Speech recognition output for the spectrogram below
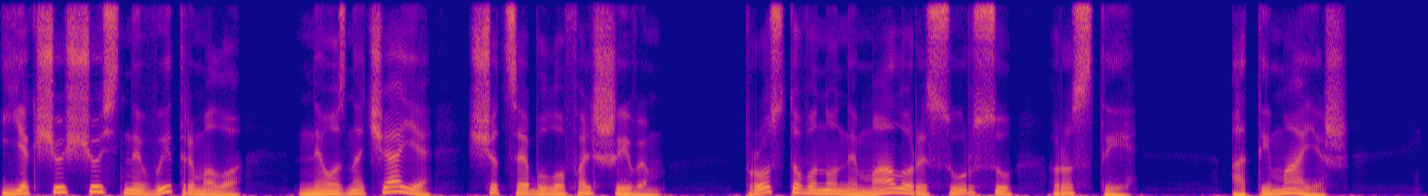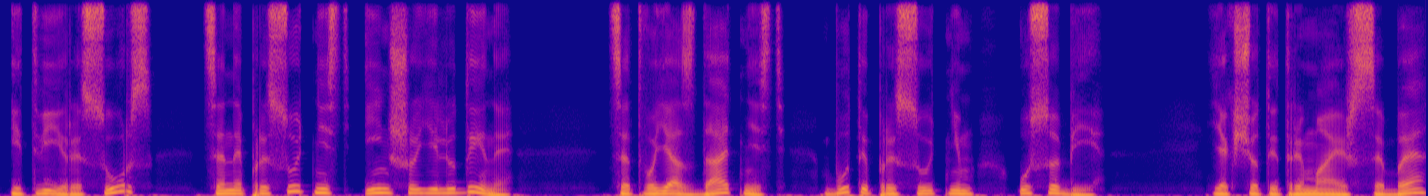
І якщо щось не витримало, не означає, що це було фальшивим. Просто воно не мало ресурсу рости. А ти маєш. І твій ресурс це не присутність іншої людини, це твоя здатність бути присутнім у собі. Якщо ти тримаєш себе,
